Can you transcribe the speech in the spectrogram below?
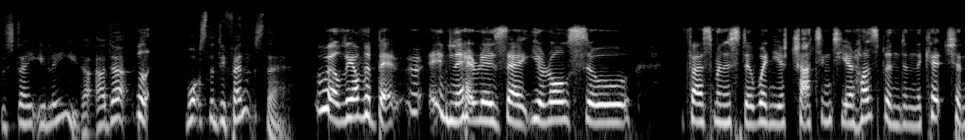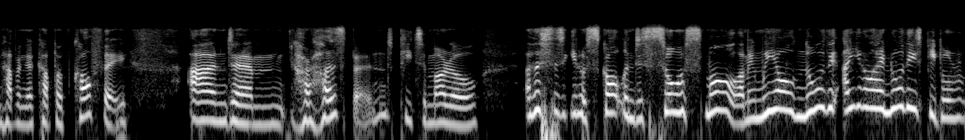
the state you lead. I, I don't. Well, what's the defence there? Well, the other bit in there is uh, you're also First Minister when you're chatting to your husband in the kitchen, having a cup of coffee. And um, her husband, Peter and this is you know scotland is so small. I mean we all know that you know i know these people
